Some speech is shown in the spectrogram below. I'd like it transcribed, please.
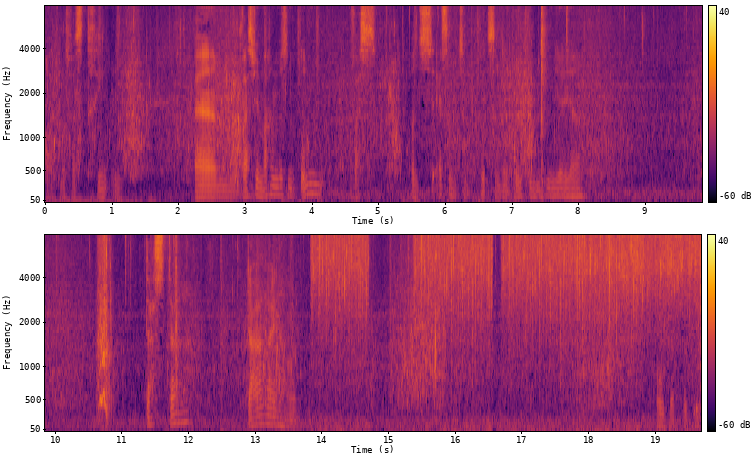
Oh, ich muss was trinken. Ähm, was wir machen müssen, um was uns zu essen zu putzen. Denn irgendwie müssen wir ja das da da reinhauen. Oh, was passiert?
